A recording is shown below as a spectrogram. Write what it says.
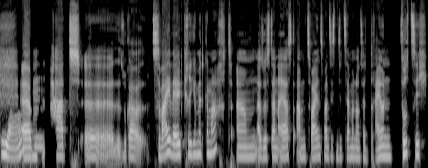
Ja. Ähm, hat äh, sogar zwei Weltkriege mitgemacht, ähm, also ist dann erst am 22. Dezember 1943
